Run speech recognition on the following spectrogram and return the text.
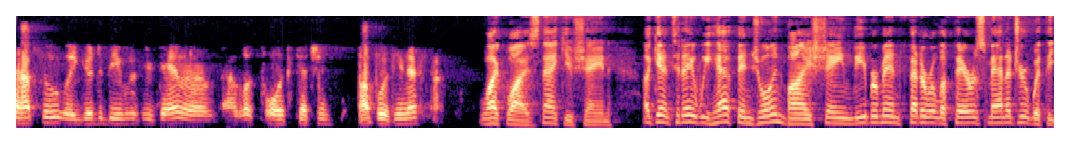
Absolutely. Good to be with you, Dan, and I look forward to catching up with you next time. Likewise. Thank you, Shane. Again, today we have been joined by Shane Lieberman, Federal Affairs Manager with the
